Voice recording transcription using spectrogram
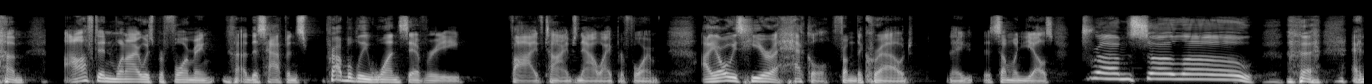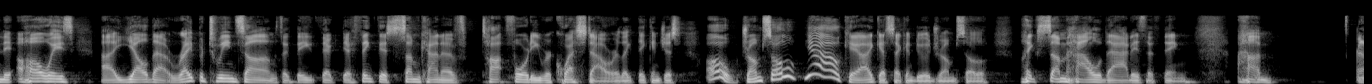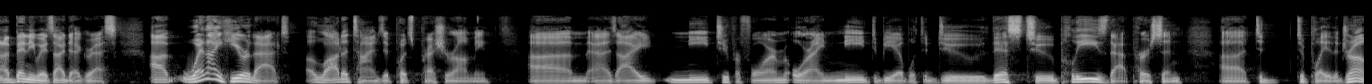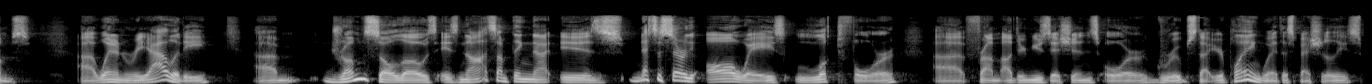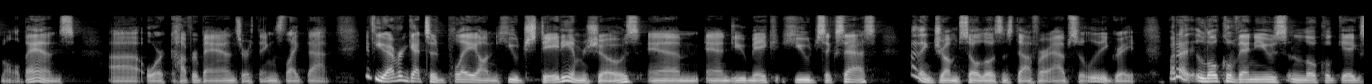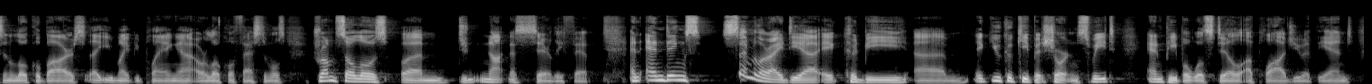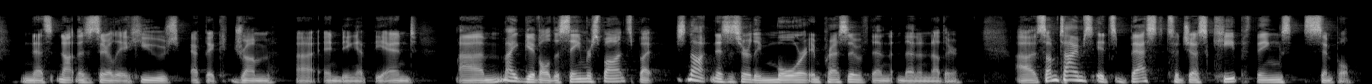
Um, often when i was performing uh, this happens probably once every five times now i perform i always hear a heckle from the crowd they, someone yells, drum solo. and they always uh, yell that right between songs. Like they, they, they, think there's some kind of top 40 request hour. Like they can just, oh, drum solo? Yeah, okay. I guess I can do a drum solo. Like somehow that is a thing. Um, uh, but anyways, I digress. Uh, when I hear that, a lot of times it puts pressure on me um, as I need to perform or I need to be able to do this to please that person uh, to to play the drums. Uh, when in reality, um, drum solos is not something that is necessarily always looked for uh, from other musicians or groups that you're playing with, especially small bands uh, or cover bands or things like that. If you ever get to play on huge stadium shows and, and you make huge success, I think drum solos and stuff are absolutely great. But at local venues and local gigs and local bars that you might be playing at or local festivals, drum solos um, do not necessarily fit. And endings, similar idea. It could be, um, it, you could keep it short and sweet and people will still applaud you at the end. Ne- not necessarily a huge epic drum uh, ending at the end. Um, might give all the same response, but it's not necessarily more impressive than, than another. Uh, sometimes it's best to just keep things simple.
